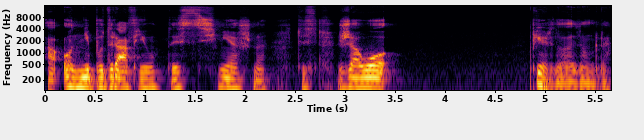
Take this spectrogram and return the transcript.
A on nie potrafił. To jest śmieszne. To jest żało... Pierdolę tą grę.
